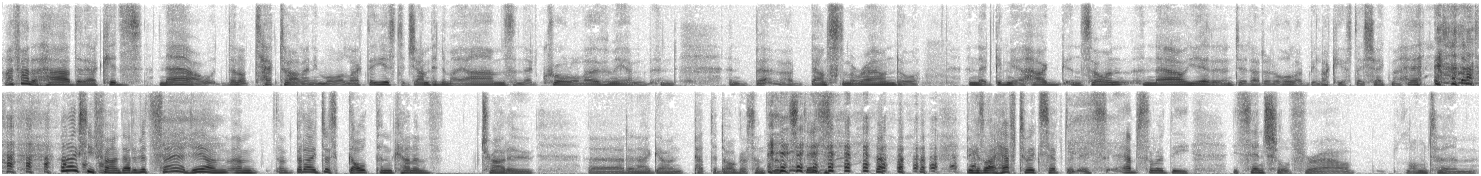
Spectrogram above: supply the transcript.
I find it hard that our kids now they're not tactile anymore. Like they used to jump into my arms and they'd crawl all over me and and and I'd bounce them around or and they'd give me a hug and so on. And now, yeah, they don't do that at all. I'd be lucky if they shake my hand. I actually find that a bit sad. Yeah, I'm, I'm, I'm, but I just gulp and kind of try to. Uh, I don't know, go and pat the dog or something instead. because I have to accept it. It's absolutely essential for our long term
